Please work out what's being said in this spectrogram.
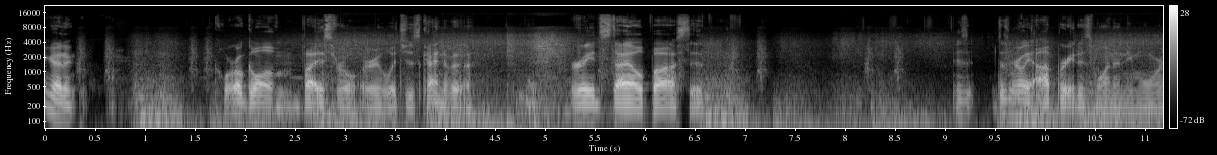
I got a Coral Golem Viceroller, which is kind of a raid style boss that doesn't really operate as one anymore.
